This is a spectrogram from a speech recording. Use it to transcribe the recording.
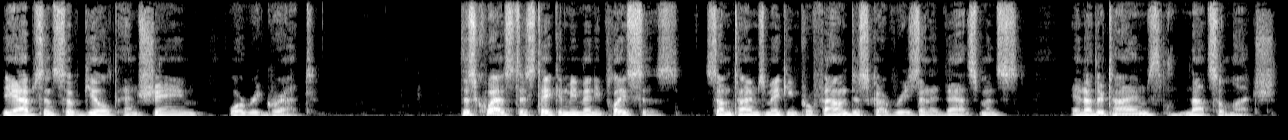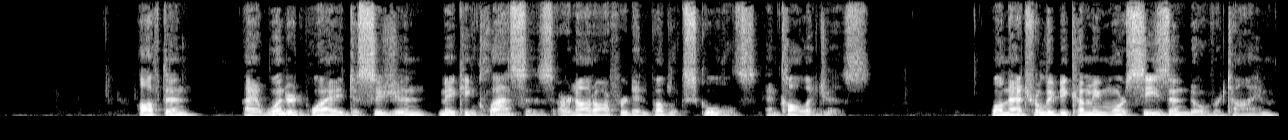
the absence of guilt and shame or regret. This quest has taken me many places, sometimes making profound discoveries and advancements, and other times not so much. Often, I have wondered why decision making classes are not offered in public schools and colleges. While naturally becoming more seasoned over time,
